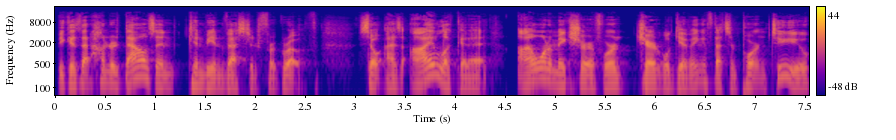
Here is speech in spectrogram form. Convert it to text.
because that 100,000 can be invested for growth. So as I look at it, I want to make sure if we're charitable giving, if that's important to you,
